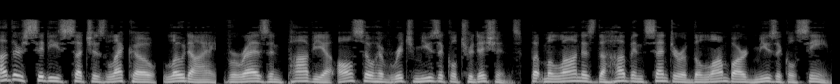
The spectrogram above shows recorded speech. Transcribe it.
Other cities such as Lecco, Lodi, Varese and Pavia also have rich musical traditions, but Milan is the hub and center of the Lombard musical scene.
